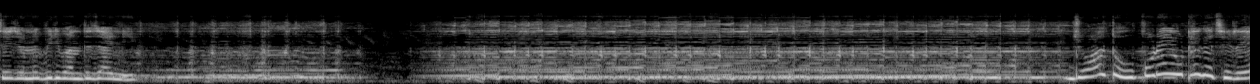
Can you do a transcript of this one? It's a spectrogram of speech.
সেই জন্য বিড়ি বাঁধতে যায়নি। জল তো উপরেই উঠে গেছে রে।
